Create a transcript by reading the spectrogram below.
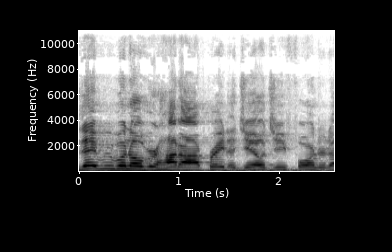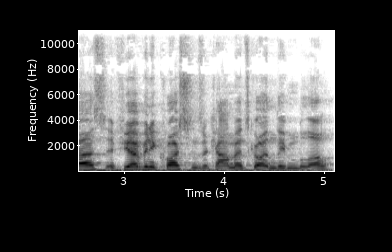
Today we went over how to operate a JLG 400S. If you have any questions or comments, go ahead and leave them below.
